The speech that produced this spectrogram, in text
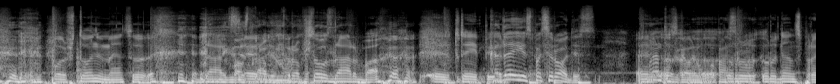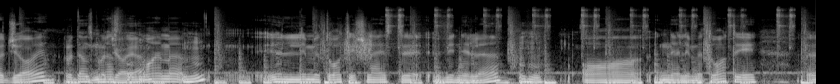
Po aštuonių metų. Darbo, egzistavimo. kropštaus darbo. E, Taip, ir- Kada jis pasirodys? Man tas gal papasakos. Rudens pradžioj. Rudens pradžioje. Mes planuojame Mhm. limituotai išleisti vinilę, o nelimituotai e,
